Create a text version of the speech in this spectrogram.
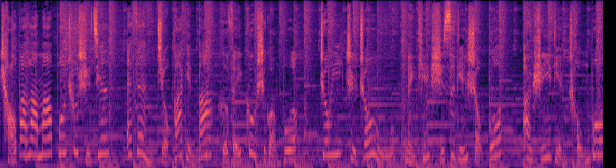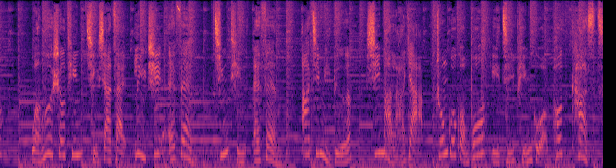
潮爸辣妈播出时间：FM 九八点八，合肥故事广播，周一至周五每天十四点首播，二十一点重播。网络收听，请下载荔枝 FM、蜻蜓 FM、阿基米德、喜马拉雅、中国广播以及苹果 Podcasts，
